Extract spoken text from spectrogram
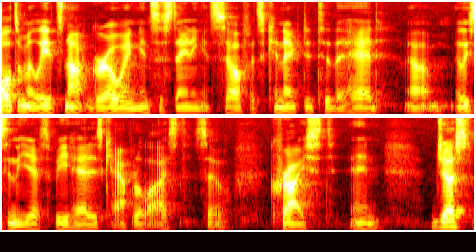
ultimately it's not growing and sustaining itself. It's connected to the head. Um, at least in the ESV, head is capitalized. So Christ. And just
